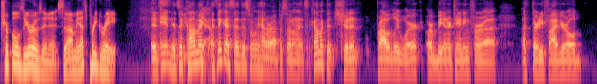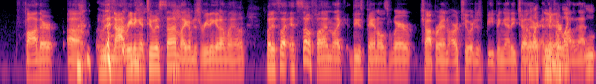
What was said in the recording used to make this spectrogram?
triple zeros in it. So I mean, that's pretty great. It's And- it's a comic. yeah. I think I said this when we had our episode on it. It's a comic that shouldn't probably work or be entertaining for a a 35 year old father um, who's not reading it to his son. Like I'm just reading it on my own. But it's like it's so fun. Like these panels where Chopper and R2 are just beeping at each other, like, and there's yeah. a they're lot like of that. l-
